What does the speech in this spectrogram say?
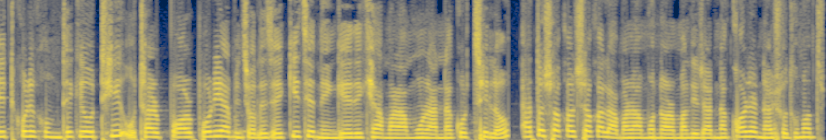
লেট করে ঘুম থেকে উঠি। ওঠার পর পরই আমি চলে যাই কিচেনে গিয়ে দেখি আমার আম্মু রান্না করছিল। এত সকাল সকাল আমার আম্মু নর্মালি রান্না করে না, শুধুমাত্র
